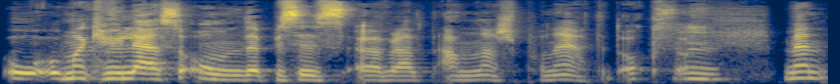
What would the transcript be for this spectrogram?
Och, och man kan ju läsa om det precis överallt annars på nätet också. Mm. Men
